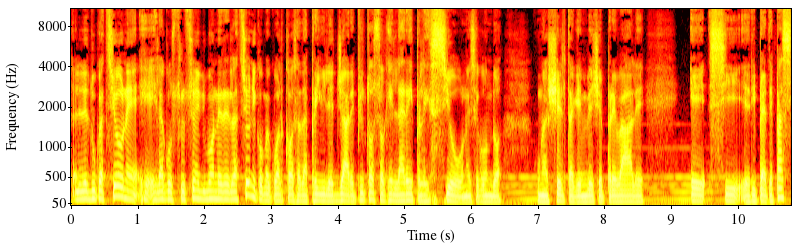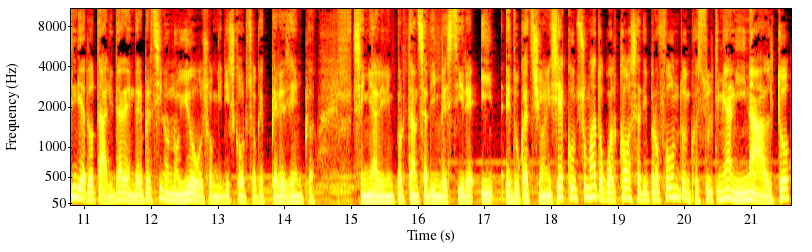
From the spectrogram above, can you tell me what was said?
l'educazione e la costruzione di buone relazioni come qualcosa da privilegiare piuttosto che la repressione, secondo una scelta che invece prevale e si ripete passi indietro tali da rendere persino noioso ogni discorso che per esempio segnali l'importanza di investire in educazione. Si è consumato qualcosa di profondo in questi ultimi anni in alto,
